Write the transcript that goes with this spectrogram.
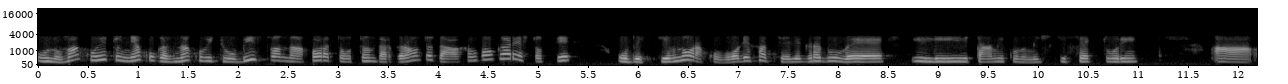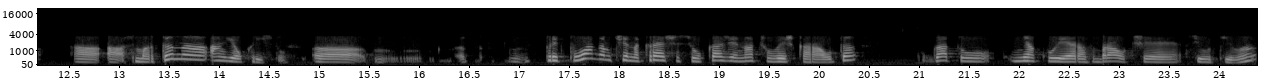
онова, което някога знаковите убийства на хората от андерграунда даваха в България, защото те обективно ръководеха цели градове или там економически сектори. А, а, а смъртта на Ангел Христов, а, предполагам, че накрая ще се окаже една човешка работа, когато някой е разбрал, че си отива,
